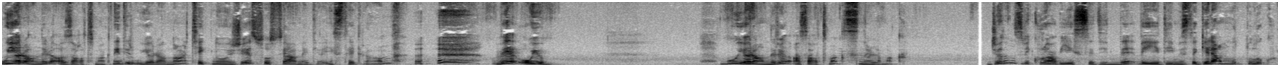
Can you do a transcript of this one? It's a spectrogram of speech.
uyaranları azaltmak. Nedir uyaranlar? Teknoloji, sosyal medya, Instagram. ve oyun. Bu uyaranları azaltmak, sınırlamak. Canımız bir kurabiye istediğinde ve yediğimizde gelen mutluluk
